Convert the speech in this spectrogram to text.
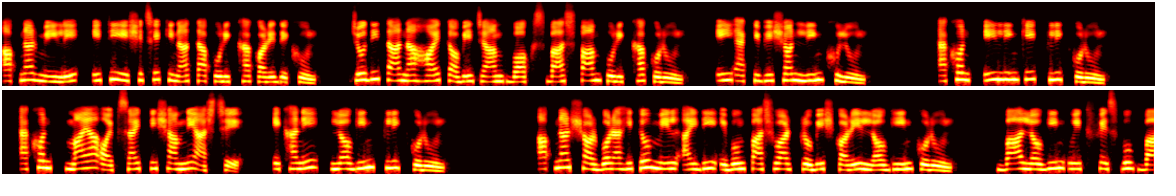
আপনার মেইলে এটি এসেছে কিনা তা পরীক্ষা করে দেখুন। যদি তা না হয় তবে জাঙ্ক বক্স বা স্পাম পরীক্ষা করুন। এই অ্যাক্টিভেশন লিঙ্ক খুলুন। এখন এই লিঙ্কে ক্লিক করুন। এখন মায়া ওয়েবসাইটটি সামনে আসছে। এখানে লগ ক্লিক করুন। আপনার সরবরাহিত মেল আইডি এবং পাসওয়ার্ড প্রবেশ করে লগ করুন বা লগ ইন উইথ ফেসবুক বা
